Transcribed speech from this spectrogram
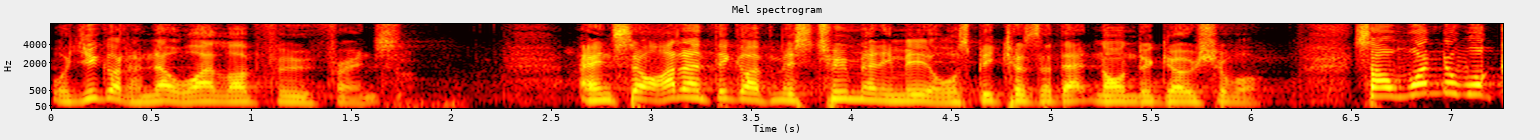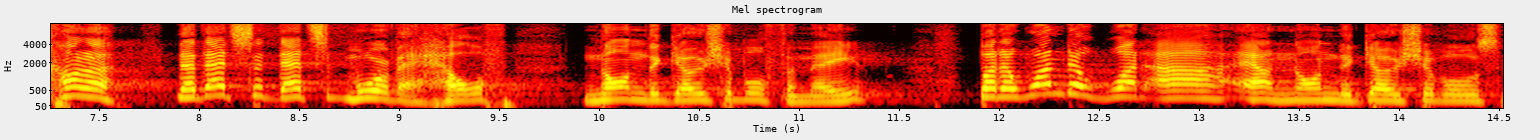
Well, you got to know I love food, friends. And so I don't think I've missed too many meals because of that non negotiable. So I wonder what kind of, now that's, that's more of a health non negotiable for me. But I wonder what are our non negotiables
